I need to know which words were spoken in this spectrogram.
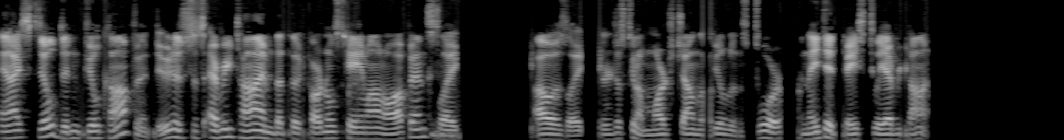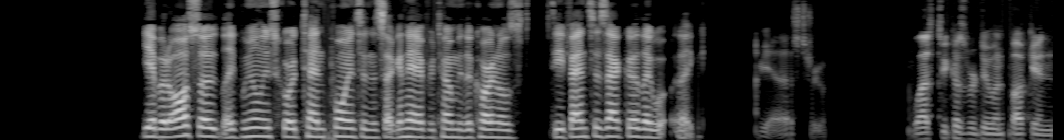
and I still didn't feel confident, dude. It's just every time that the Cardinals came on offense, like I was like, they're just gonna march down the field and score, and they did basically every time. Yeah, but also like we only scored ten points in the second half. You're telling me the Cardinals defense is that good? Like, like Yeah, that's true. Well, that's because we're doing fucking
